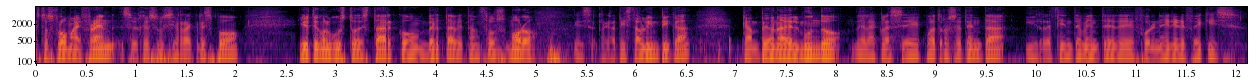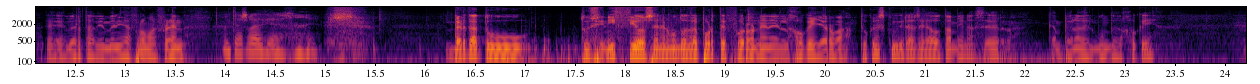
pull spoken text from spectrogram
Esto es Flow My Friend, soy Jesús Sierra Crespo. Y hoy tengo el gusto de estar con Berta Betanzos Moro, que es regatista olímpica, campeona del mundo de la clase 470 y recientemente de 49er FX. Eh, Berta, bienvenida a Flow My Friend. Muchas gracias. Berta, tu, tus inicios en el mundo del deporte fueron en el hockey hierba. ¿Tú crees que hubieras llegado también a ser campeona del mundo en hockey?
